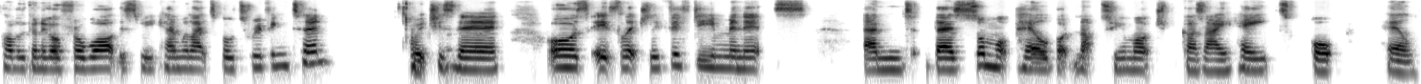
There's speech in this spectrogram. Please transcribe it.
probably going to go for a walk this weekend. We like to go to Rivington, which is near us. It's literally 15 minutes and there's some uphill, but not too much because I hate uphill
